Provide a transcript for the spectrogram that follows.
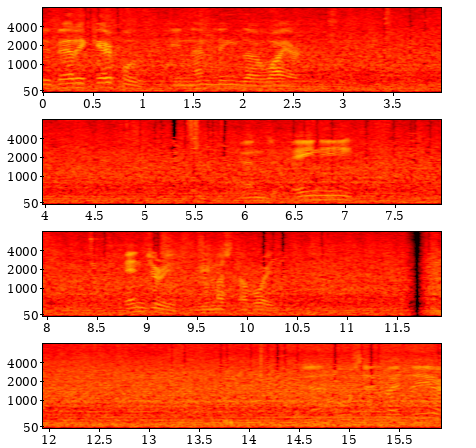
be very careful in handling the wire and any injury we must avoid. And right there.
